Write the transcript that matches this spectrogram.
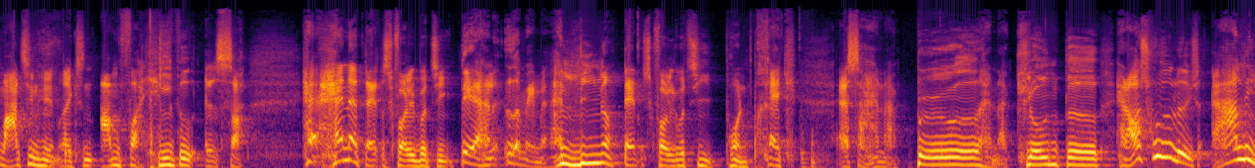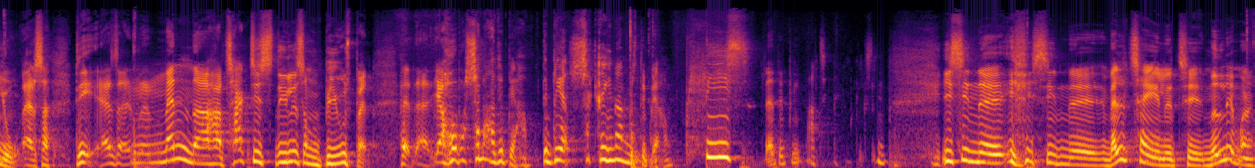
Martin Henriksen. Am for helvede, altså. Han, han er Dansk Folkeparti. Det er han med. Han ligner Dansk Folkeparti på en prik. Altså, han er bøde, han er klumpet, han er også hudløs, ærlig jo. Altså, det er altså, manden, der har taktisk stille som en biospand. Jeg håber så meget, det bliver ham. Det bliver så griner, hvis det bliver ham. Please, lad det blive Martin Henriksen. I sin, øh, i sin øh, valgtale til medlemmerne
